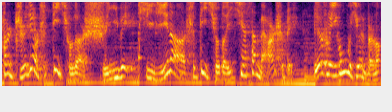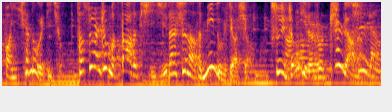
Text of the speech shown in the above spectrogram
它的直径是地球的十一倍，体积呢是地球的一千三百二十倍。也就是说，一个木星里边能放一千多个地球。它虽然这么大的体积，但是呢，它密度比较小，所以整体来说质量质量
